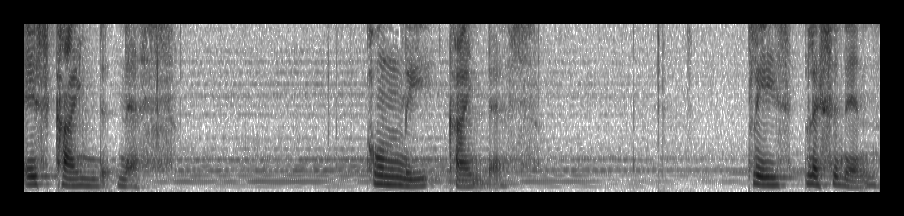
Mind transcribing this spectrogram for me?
is kindness. Only kindness. Please listen in.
